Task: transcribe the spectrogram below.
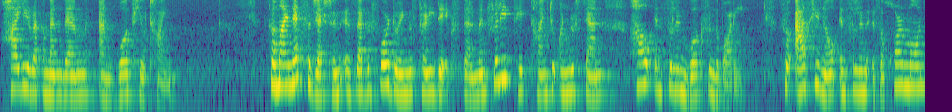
highly recommend them and worth your time. So my next suggestion is that before doing this 30-day experiment, really take time to understand how insulin works in the body. So as you know, insulin is a hormone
